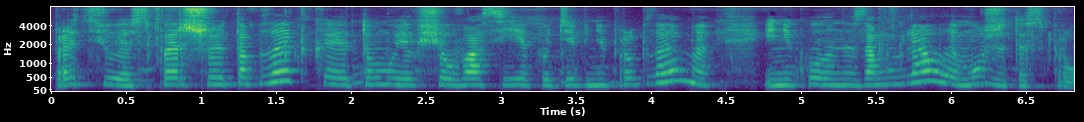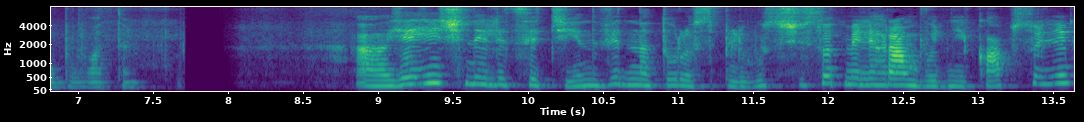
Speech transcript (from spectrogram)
Працює з першої таблетки, тому якщо у вас є подібні проблеми і ніколи не замовляли, можете спробувати. Яєчний ліцетін від Naturus Plus 600 мг в одній капсулі.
